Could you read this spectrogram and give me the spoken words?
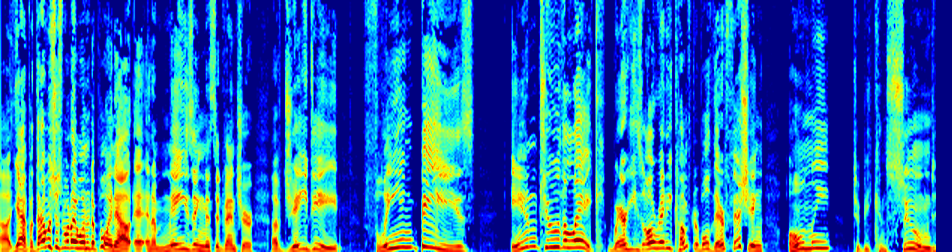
Uh, yeah, but that was just what I wanted to point out an amazing misadventure of JD fleeing bees into the lake where he's already comfortable. They're fishing, only to be consumed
